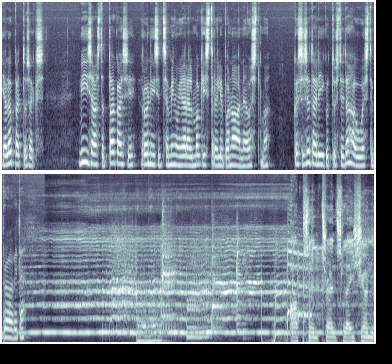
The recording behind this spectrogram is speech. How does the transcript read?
ja lõpetuseks. viis aastat tagasi ronisid sa minu järel magistrali banaane ostma. Kas sa seda liigutust ei taha uuesti proovida? Absent translation.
